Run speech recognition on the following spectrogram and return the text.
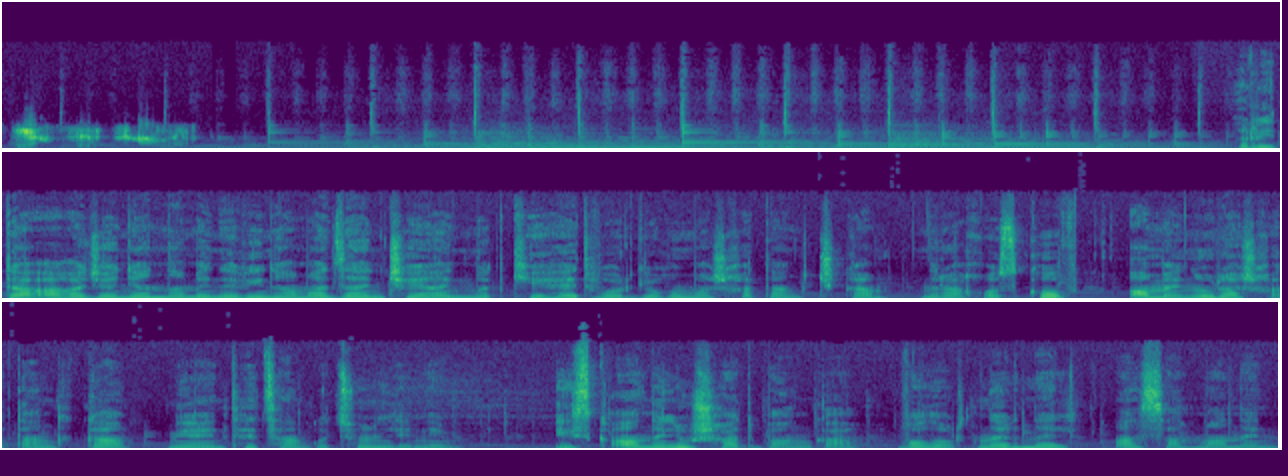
ստեղծել ցանել։ Ռիտա Աղաջանյանն ամենևին համաձայն չէ այն մտքի հետ, որ գյուղում աշխատանք չկա։ Նրա խոսքով ամենուր աշխատանք կա, միայն թե ցանկություն լինի։ Իսկ անելու շատ բան կա, ոլորտներն էլ անսահման են։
